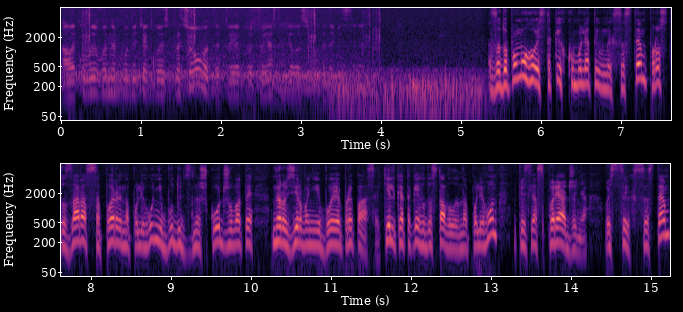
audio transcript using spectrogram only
Але коли вони будуть якби спрацьовувати, то якби то ясне діло, це буде на відстані. За допомогою ось таких кумулятивних систем просто зараз сапери на полігоні будуть знешкоджувати нерозірвані боєприпаси. Кілька таких доставили на полігон, і після спорядження ось цих систем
